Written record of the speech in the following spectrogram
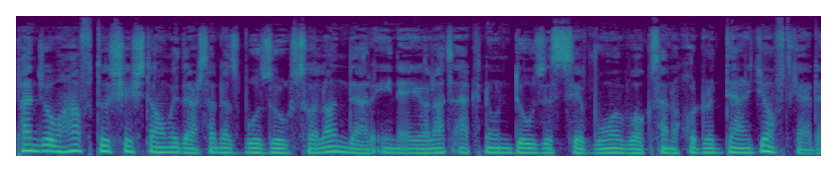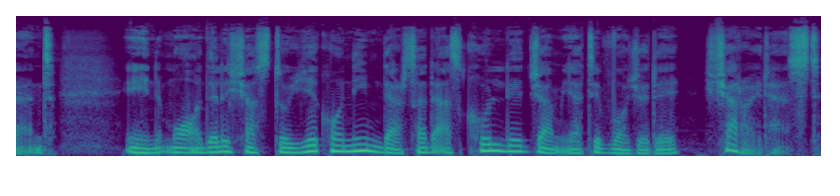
57 و 6 درصد از بزرگسالان در این ایالت اکنون دوز سوم واکسن خود را دریافت کردند. این معادل 61.5 درصد از کل جمعیت واجد شرایط است.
